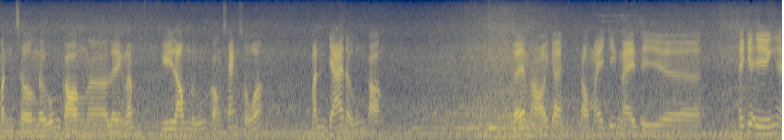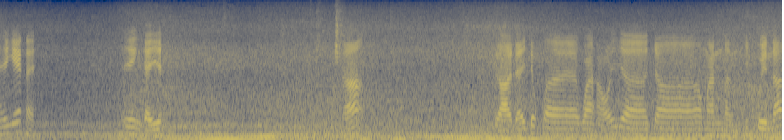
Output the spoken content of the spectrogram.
mình sườn được cũng còn liền lắm. Ghi đông được cũng còn sáng sủa. Bánh trái được cũng còn để em hỏi coi. Còn mấy chiếc này thì ờ, thấy cái yên thấy ghét rồi. Yên kỳ đó. Rồi để chút ờ, qua hỏi ờ, cho, ông anh mình chiếc Queen đó.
